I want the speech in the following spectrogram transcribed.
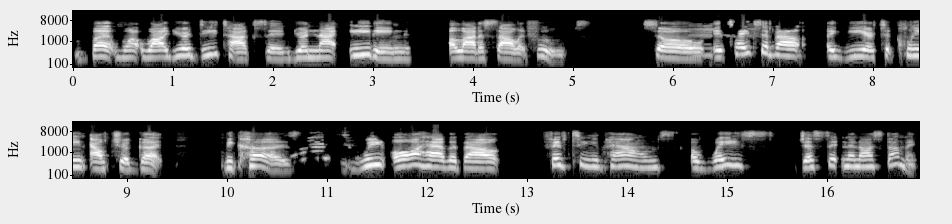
but wh- while you're detoxing you're not eating a lot of solid foods so mm. it takes about a year to clean out your gut because what? we all have about 15 pounds of waste just sitting in our stomach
